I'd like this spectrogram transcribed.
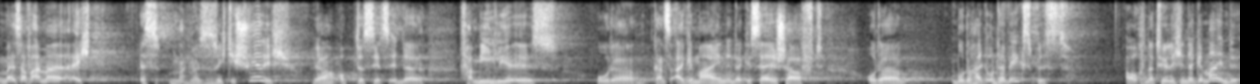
man ist auf einmal echt, es, manchmal ist es richtig schwierig, ja, ob das jetzt in der Familie ist oder ganz allgemein in der Gesellschaft oder wo du halt unterwegs bist. Auch natürlich in der Gemeinde.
